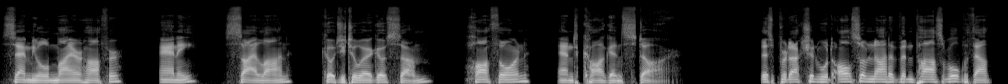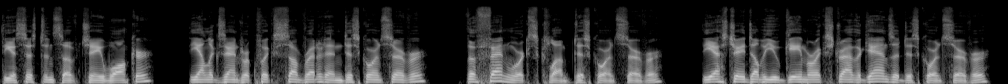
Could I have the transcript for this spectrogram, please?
Samuel Meyerhofer, Annie, Cylon, Cogito Ergo Sum, Hawthorne, and Coggan Star. This production would also not have been possible without the assistance of Jay Walker, the Alexandra Quick subreddit and Discord server, the Fanworks Club Discord server, the SJW Gamer Extravaganza Discord server,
